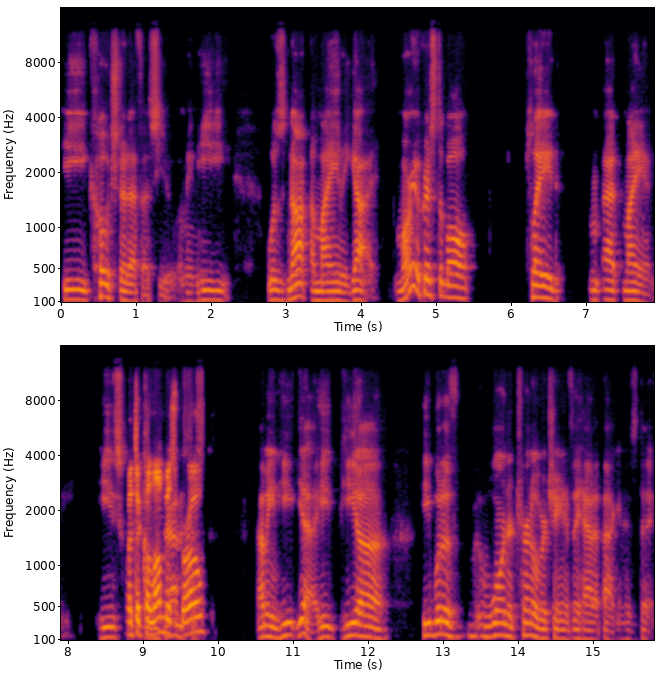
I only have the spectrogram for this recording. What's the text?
He coached at FSU. I mean, he was not a Miami guy. Mario Cristobal played at Miami. He's Went to Columbus, bro. assistant. I mean, he yeah, he he uh he would have worn a turnover chain if they had it back in his day.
